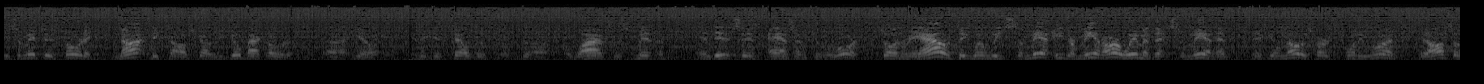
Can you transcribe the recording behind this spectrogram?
You submit to his authority not because, because you go back over uh, you know, it tells us the wives to submit, and then it says, as unto the Lord. So in reality, when we submit, either men or women that submit, and if you'll notice verse 21, it also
